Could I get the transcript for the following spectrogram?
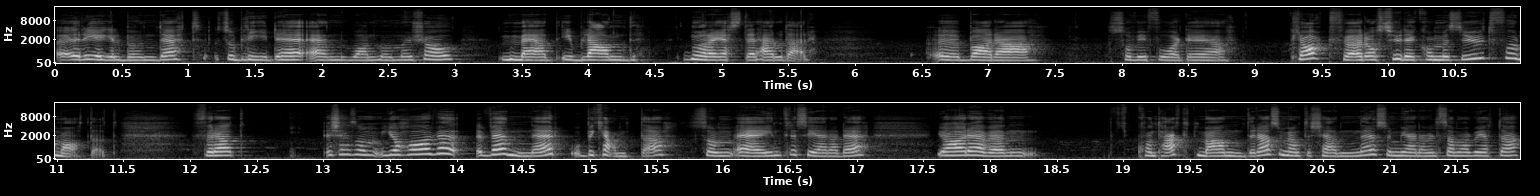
eh, regelbundet så blir det en one woman show med ibland några gäster här och där. Eh, bara så vi får det klart för oss hur det kommer se ut formatet. För att det känns som jag har vänner och bekanta som är intresserade. Jag har även kontakt med andra som jag inte känner som gärna vill samarbeta.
